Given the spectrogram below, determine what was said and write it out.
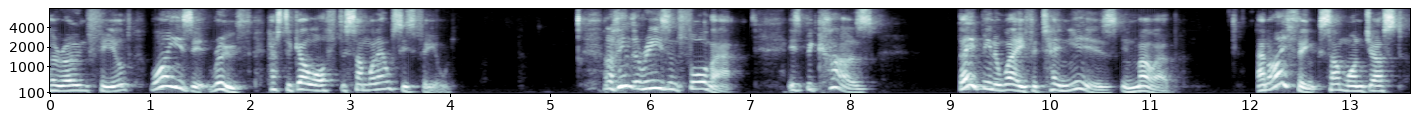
her own field. Why is it Ruth has to go off to someone else's field? And I think the reason for that is because they'd been away for 10 years in Moab. And I think someone just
